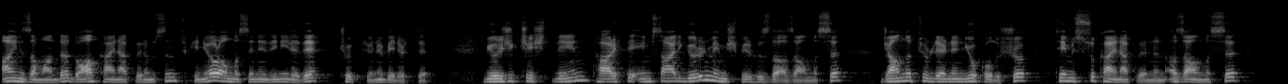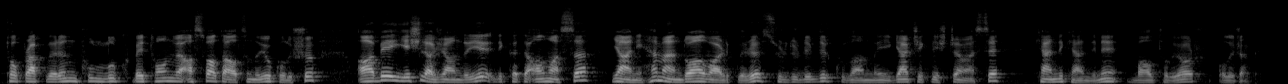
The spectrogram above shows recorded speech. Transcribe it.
aynı zamanda doğal kaynaklarımızın tükeniyor olması nedeniyle de çöktüğünü belirtti. Biyolojik çeşitliliğin tarihte emsali görülmemiş bir hızla azalması, canlı türlerinin yok oluşu, temiz su kaynaklarının azalması, toprakların pulluk, beton ve asfalt altında yok oluşu, AB Yeşil Ajanda'yı dikkate almazsa yani hemen doğal varlıkları sürdürülebilir kullanmayı gerçekleştiremezse kendi kendini baltalıyor olacak.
